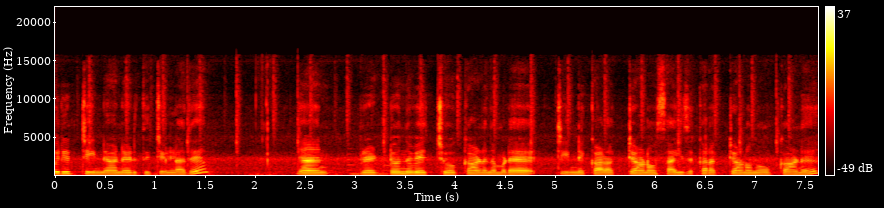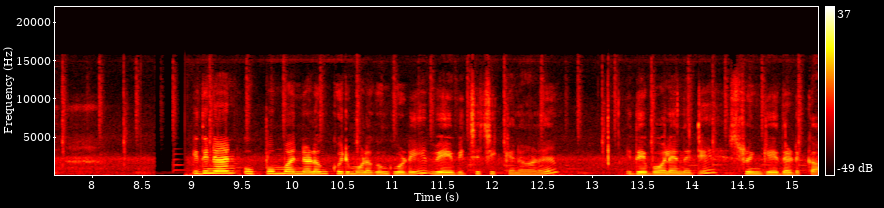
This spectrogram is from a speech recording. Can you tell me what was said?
ഒരു ടിന്നാണ് എടുത്തിട്ടുള്ളത്. ഞാൻ ബ്രെഡ് ഒന്ന് വെച്ച് നോക്കുകയാണ് നമ്മുടെ ടിന്ന് കറക്റ്റാണോ സൈസ് കറക്റ്റാണോ നോക്കുകയാണ് ഇത് ഞാൻ ഉപ്പും മഞ്ഞളും കുരുമുളകും കൂടി വേവിച്ച ചിക്കനാണ് ഇതേപോലെ എന്നിട്ട് ഷ്രിങ്ക് ചെയ്തെടുക്കുക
